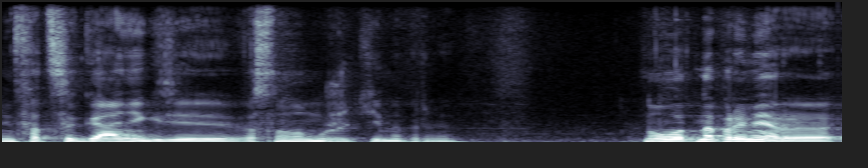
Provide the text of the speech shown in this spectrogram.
инфо-цыгане, где в основном мужики, например. Ну вот, например, э,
